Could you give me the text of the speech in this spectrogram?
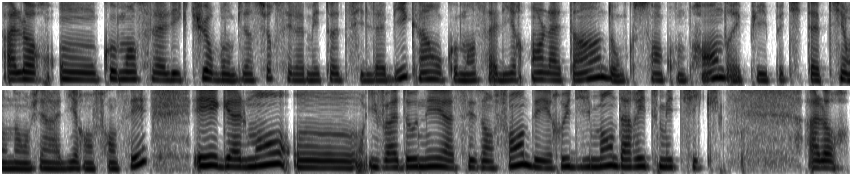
Alors on commence la lecture, bon bien sûr c'est la méthode syllabique, hein, on commence à lire en latin, donc sans comprendre, et puis petit à petit on en vient à lire en français. Et également on, il va donner à ses enfants des rudiments d'arithmétique. Alors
